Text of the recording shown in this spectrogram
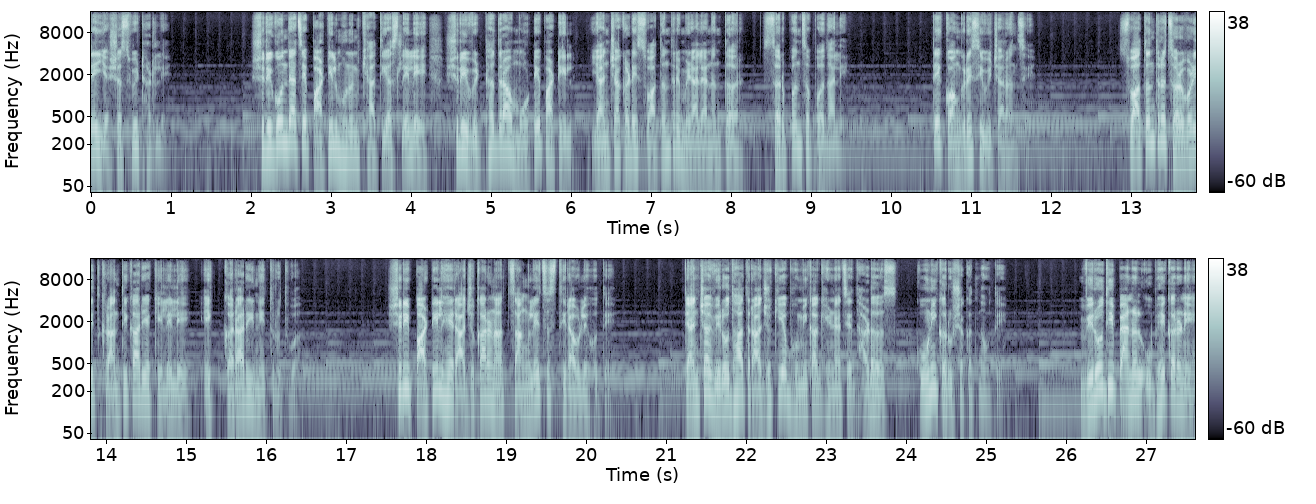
ते यशस्वी ठरले. श्रीगोंद्याचे पाटील म्हणून ख्याती असलेले श्री विठ्ठलराव मोटे पाटील यांच्याकडे स्वातंत्र्य मिळाल्यानंतर सरपंच पद आले. ते काँग्रेसी विचारांचे. स्वातंत्र्य चळवळीत क्रांतिकार्य केलेले एक करारी नेतृत्व. श्री पाटील हे राजकारणात चांगलेच स्थिरावले होते. त्यांच्या विरोधात राजकीय भूमिका घेण्याचे धाडस कोणी करू शकत नव्हते. विरोधी पॅनल उभे करणे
